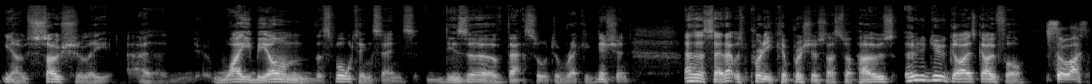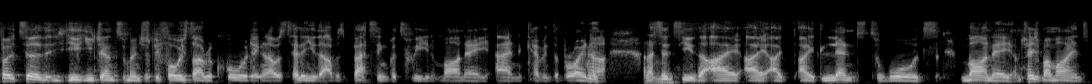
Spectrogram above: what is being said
you know, socially, uh, way beyond the sporting sense, deserved that sort of recognition as I say, that was pretty capricious, I suppose. Who did you guys go for? So I spoke to you, you, gentlemen just before we started recording, and I was telling you that I was batting between Mane and Kevin De Bruyne, and I said to you that I I I, I leant towards Mane. I'm changing my mind.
